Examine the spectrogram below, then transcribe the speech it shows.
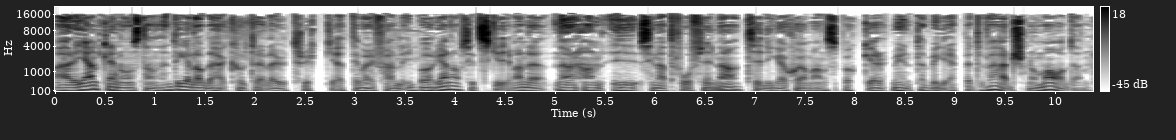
är egentligen någonstans en del av det här kulturella uttrycket, i varje fall i början av sitt skrivande, när han i sina två fina tidiga sjömansböcker myntar begreppet världsnomaden.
